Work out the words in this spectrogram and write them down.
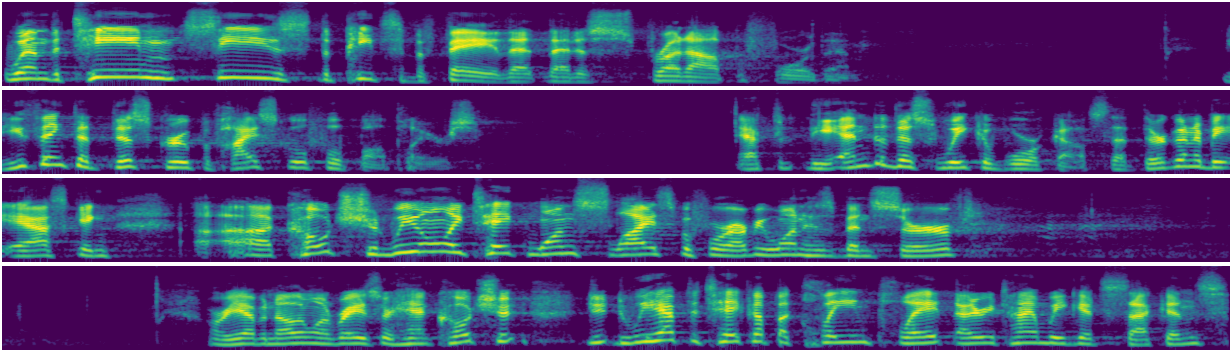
when the team sees the pizza buffet that, that is spread out before them, do you think that this group of high school football players, after the end of this week of workouts, that they're going to be asking, uh, uh, Coach, should we only take one slice before everyone has been served? Or you have another one raise their hand, Coach, should, do, do we have to take up a clean plate every time we get seconds?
